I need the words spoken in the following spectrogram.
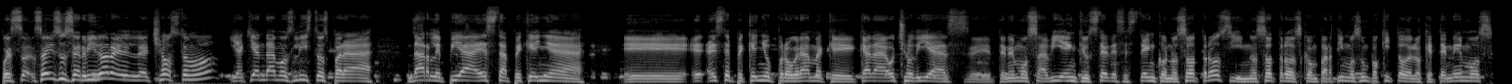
Pues so- soy su servidor, el Chóstomo, y aquí andamos listos para darle pie a esta pequeña, eh, a este pequeño programa que cada ocho días eh, tenemos a bien que ustedes estén con nosotros y nosotros compartimos un poquito de lo que tenemos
